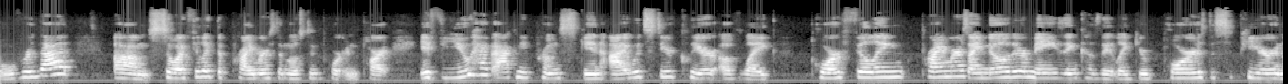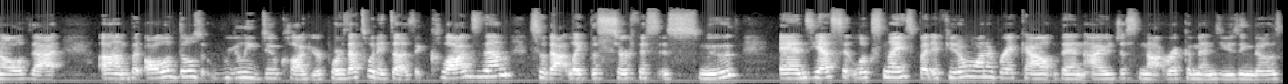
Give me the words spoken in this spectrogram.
over that. Um, so I feel like the primer is the most important part. If you have acne prone skin, I would steer clear of like pore filling primers. I know they're amazing because they like your pores disappear and all of that. Um, but all of those really do clog your pores. That's what it does. It clogs them so that like the surface is smooth. And yes, it looks nice, but if you don't want to break out, then I just not recommend using those.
